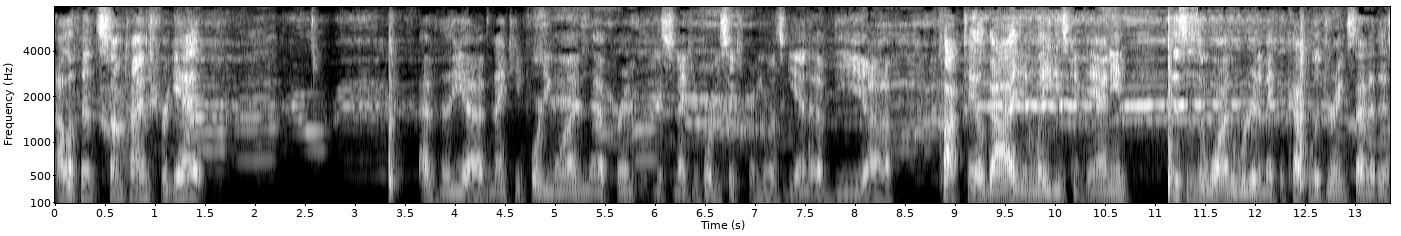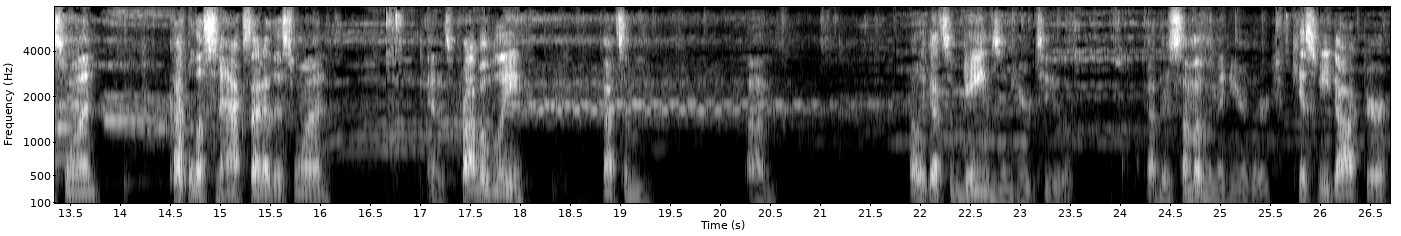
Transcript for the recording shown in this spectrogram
elephants sometimes forget of the uh, 1941 uh, print. This is 1946 printing once again of the uh, cocktail guide and ladies companion. This is the one we're going to make a couple of drinks out of this one, a couple of snacks out of this one, and it's probably got some, um, probably got some games in here too. God, there's some of them in here that are "Kiss Me, Doctor,"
